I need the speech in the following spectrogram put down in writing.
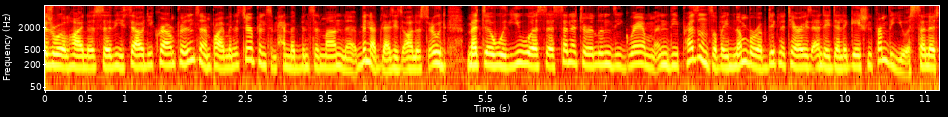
His Royal Highness uh, the Saudi Crown Prince and Prime Minister Prince Mohammed bin Salman uh, bin Abdulaziz Al Saud met uh, with U.S. Senator Lindsey Graham in the presence of a number of dignitaries and a delegation from the U.S. Senate.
